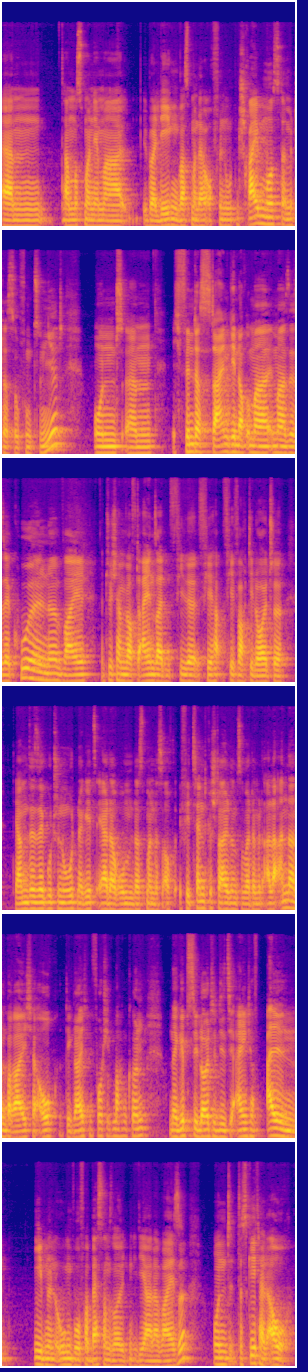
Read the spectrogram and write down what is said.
Ähm, da muss man ja mal überlegen, was man da auch für Noten schreiben muss, damit das so funktioniert. Und ähm, ich finde das dahingehend auch immer, immer sehr, sehr cool, ne? weil natürlich haben wir auf der einen Seite viele, viel, vielfach die Leute, die haben sehr, sehr gute Noten. Da geht es eher darum, dass man das auch effizient gestaltet und so weiter, damit alle anderen Bereiche auch den gleichen Fortschritt machen können. Und dann gibt es die Leute, die sich eigentlich auf allen Ebenen irgendwo verbessern sollten, idealerweise. Und das geht halt auch.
